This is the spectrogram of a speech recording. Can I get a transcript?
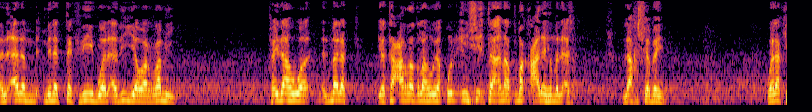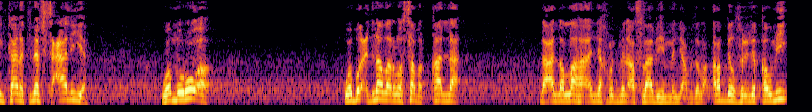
الألم من التكذيب والأذية والرمي. فإذا هو الملك يتعرض له يقول إن شئت أن أطبق عليهم الأخشبين ولكن كانت نفس عالية ومروءة وبعد نظر وصبر. قال لا. لعل الله أن يخرج من أصلابهم من يعبد الله. رب اغفر لقومي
